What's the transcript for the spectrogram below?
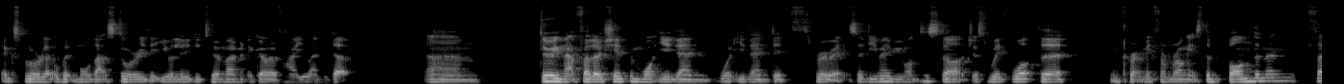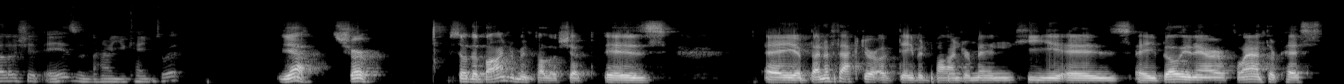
explore a little bit more that story that you alluded to a moment ago of how you ended up um, doing that fellowship and what you then what you then did through it. So do you maybe want to start just with what the and correct me if I'm wrong, it's the Bonderman Fellowship is and how you came to it? Yeah, sure. So the Bonderman Fellowship is a benefactor of David Bonderman. He is a billionaire philanthropist,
